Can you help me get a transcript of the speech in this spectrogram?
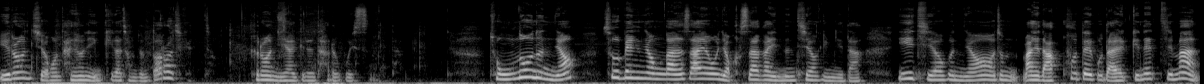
이런 지역은 당연히 인기가 점점 떨어지겠죠. 그런 이야기를 다루고 있습니다. 종로는요, 수백 년간 쌓여온 역사가 있는 지역입니다. 이 지역은요, 좀 많이 낙후되고 낡긴 했지만,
